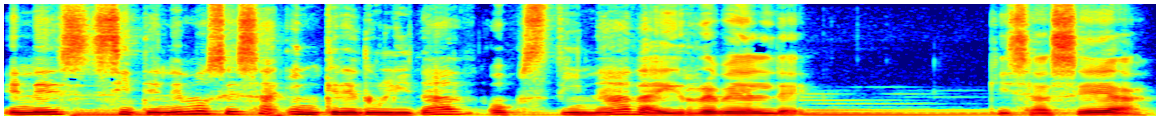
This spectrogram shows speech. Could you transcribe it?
en es, si tenemos esa incredulidad obstinada y rebelde. Quizás sea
